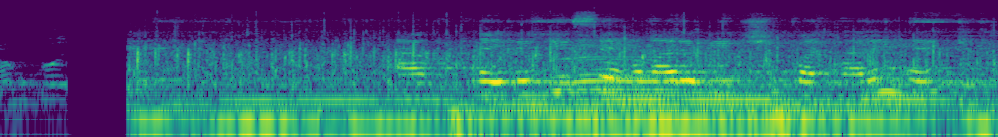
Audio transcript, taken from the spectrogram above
हमको आप नई दिल्ली से हमारे बीच पधारे हैं।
